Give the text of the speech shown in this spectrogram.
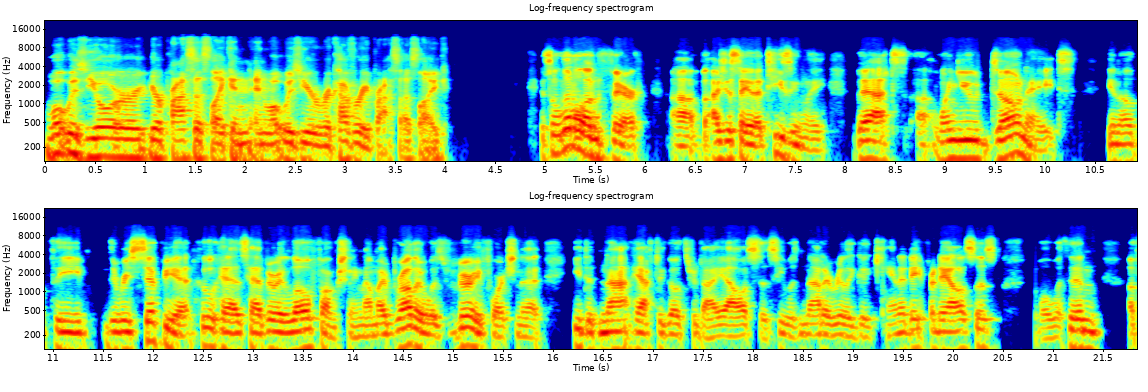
What was your your process like, and, and what was your recovery process like? It's a little unfair, uh, but I just say that teasingly. That uh, when you donate, you know the the recipient who has had very low functioning now my brother was very fortunate he did not have to go through dialysis he was not a really good candidate for dialysis well within a,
